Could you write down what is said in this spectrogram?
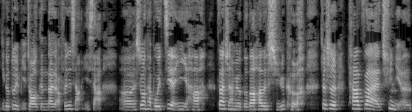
一个对比照跟大家分享一下，呃，希望他不会介意哈，暂时还没有得到他的许可。就是他在去年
